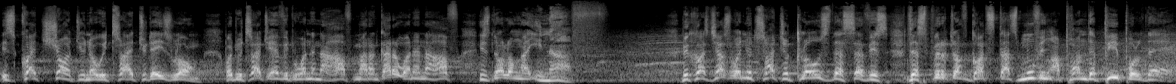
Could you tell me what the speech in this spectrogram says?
is quite short. You know, we try, today is long, but we try to have it one and a half. Marankara one and a half is no longer enough. Because just when you try to close the service, the Spirit of God starts moving upon the people there.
